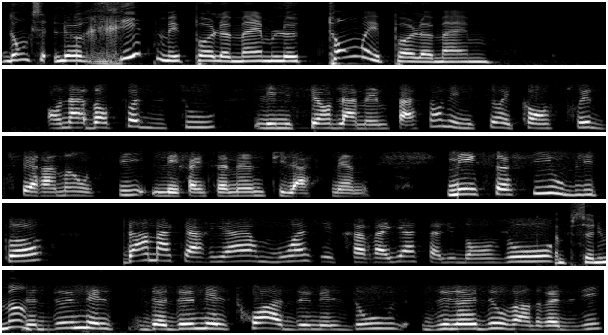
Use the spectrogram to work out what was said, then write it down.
donc le rythme est pas le même, le ton est pas le même. on n'aborde pas du tout l'émission de la même façon. L'émission est construite différemment aussi les fins de semaine puis la semaine. Mais Sophie, oublie pas, dans ma carrière, moi, j'ai travaillé à Salut Bonjour. Absolument. De, 2000, de 2003 à 2012, du lundi au vendredi,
